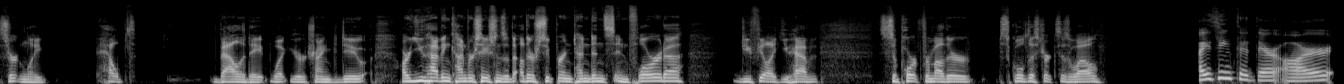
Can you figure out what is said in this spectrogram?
certainly helped validate what you're trying to do. Are you having conversations with other superintendents in Florida? Do you feel like you have support from other school districts as well? I think that there are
